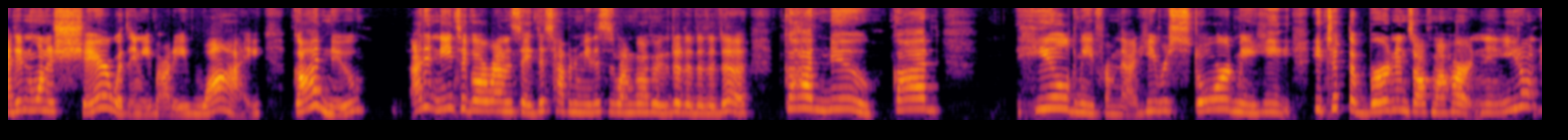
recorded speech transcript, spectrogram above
i didn't want to share with anybody. Why? God knew. I didn't need to go around and say this happened to me. This is what i'm going through. Da, da, da, da, da. god knew. God healed me from that. He restored me. He he took the burdens off my heart. And you don't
